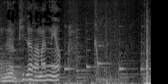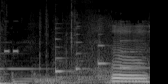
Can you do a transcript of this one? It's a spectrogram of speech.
오늘은 비자가 많네요. 음,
